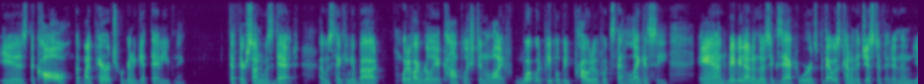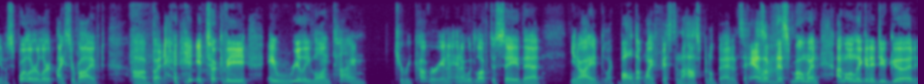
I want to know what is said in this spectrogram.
is the call that my parents were going to get that evening, that their son was dead. I was thinking about what have I really accomplished in life? What would people be proud of? What's that legacy? and maybe not in those exact words, but that was kind of the gist of it. And then, you know, spoiler alert, I survived, uh, but it took me a really long time to recover. And, and I would love to say that, you know, I had like balled up my fist in the hospital bed and said, as of this moment, I'm only going to do good.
